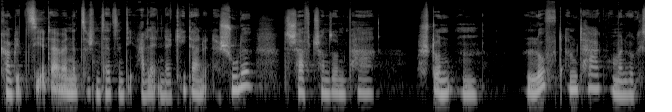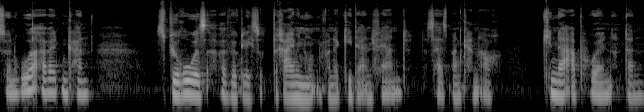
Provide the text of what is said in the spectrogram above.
komplizierter, aber in der Zwischenzeit sind die alle in der Kita und in der Schule. Das schafft schon so ein paar Stunden Luft am Tag, wo man wirklich so in Ruhe arbeiten kann. Das Büro ist aber wirklich so drei Minuten von der Kita entfernt. Das heißt, man kann auch Kinder abholen und dann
